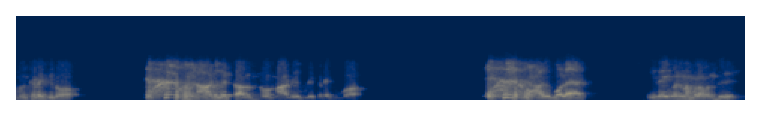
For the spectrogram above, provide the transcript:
நம்மளுக்கு கிடைக்குதோ? நாடு கட்டாலும் ஒரு நாடு எப்படி கிடைக்குமோ? அது போல இறைவன் நம்மளை வந்து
